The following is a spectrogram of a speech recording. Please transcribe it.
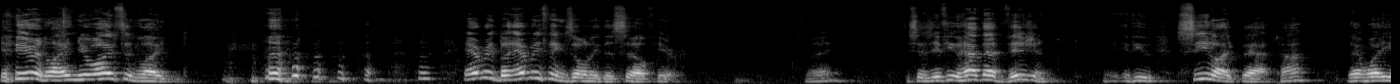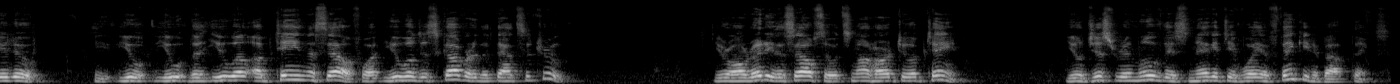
If you're enlightened, your wife's enlightened. Everybody, everything's only the self here. Right? He says, if you have that vision, if you see like that, huh, then what do you do? You, you, you, that you will obtain the self. What you will discover that that's the truth. You're already the self, so it's not hard to obtain. You'll just remove this negative way of thinking about things,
